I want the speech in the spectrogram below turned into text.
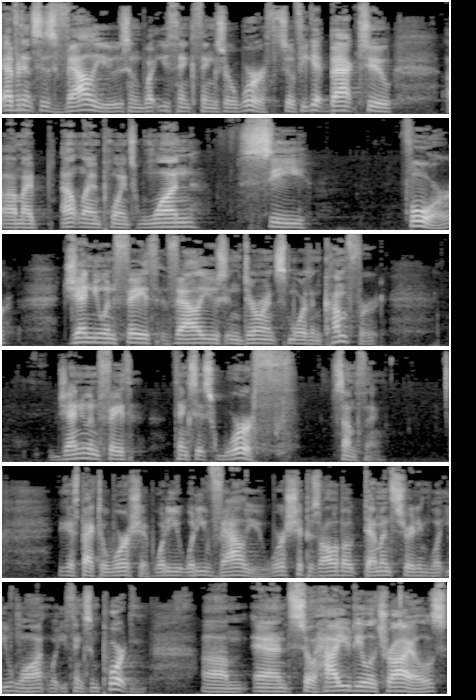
evidences values and what you think things are worth. So if you get back to uh, my outline points one C four, genuine faith values endurance more than comfort. Genuine faith thinks it's worth something. It gets back to worship. What do you what do you value? Worship is all about demonstrating what you want, what you think is important. Um, and so, how you deal with trials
